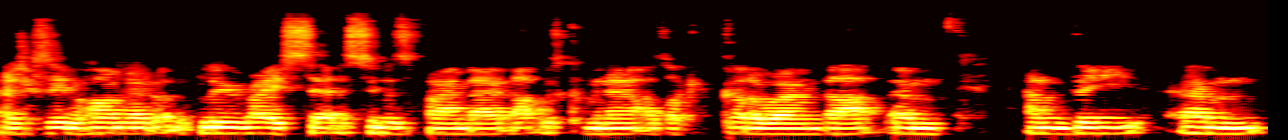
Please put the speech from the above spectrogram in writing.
as you can see behind me, I've got the Blu-ray set. As soon as I found out that was coming out, I was like, I've got to own that. Um, and the um,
